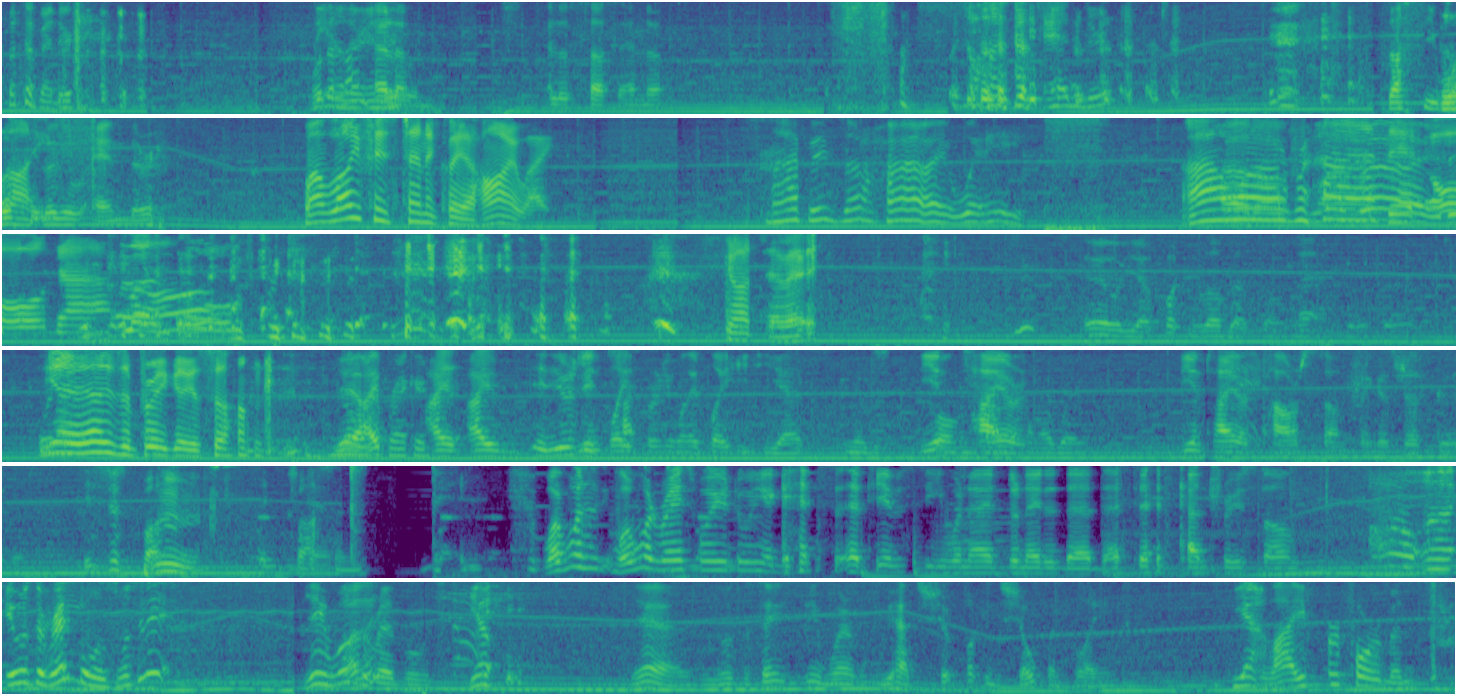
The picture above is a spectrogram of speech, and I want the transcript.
What's up, Ender? What The other life end. Hello. Hello, sus ender. Sauce Ender. Sussy was Life. little ender. Well, life is technically a highway. Life is a highway. I Oh, will ride it all night long. God damn it. Hell yeah, I fucking love that song. Yeah, that is a pretty good song. Yeah, I, record. I, I, it usually The plays for me when I play ETS. You know, just The falling down entire- the entire car soundtrack is just good. It's just buzzing. It's buzzing. What was what what race were you doing against uh, TMC when I donated that that, that country song? Oh, uh, it was the Red Bulls, wasn't it? Yeah, it was, Was the it? Red Bulls. Yep. Yeah, it was the same stream where we had Sh- fucking Chopin playing. Yeah. Live performance.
